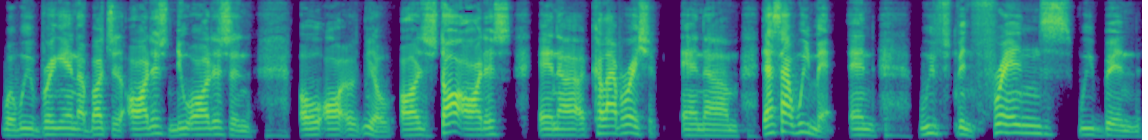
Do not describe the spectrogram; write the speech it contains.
where we bring in a bunch of artists, new artists, and old, you know, artists, star artists, and uh, collaboration. And um, that's how we met. And we've been friends. We've been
